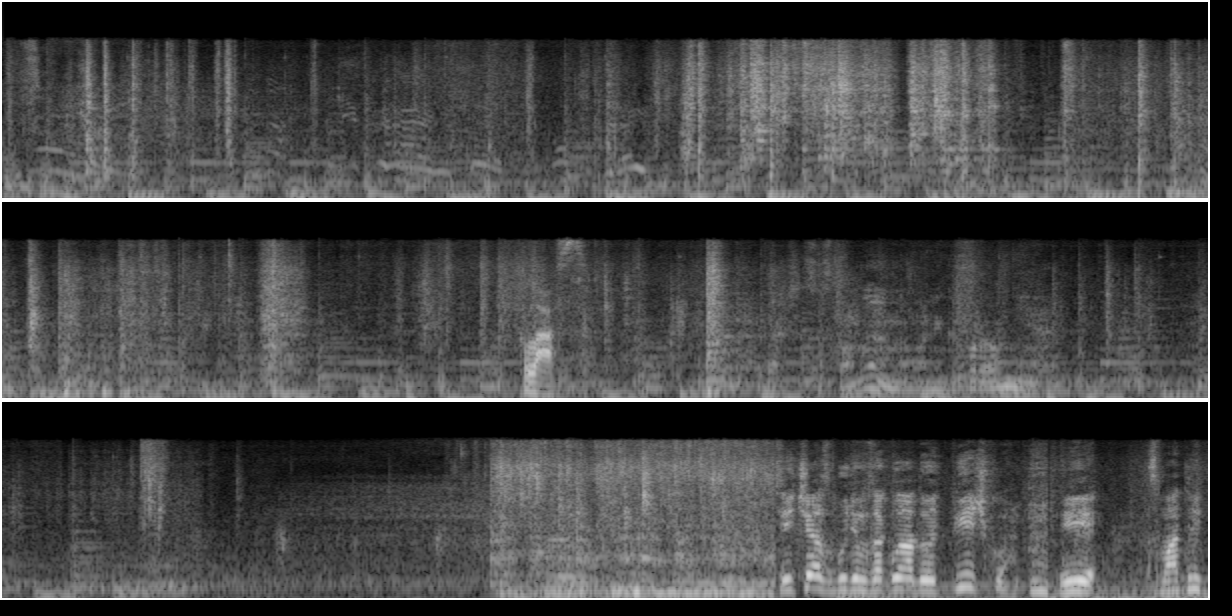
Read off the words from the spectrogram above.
Вот вся печка. Класс. Маленько поровнее. Сейчас будем закладывать печку. И смотрите,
